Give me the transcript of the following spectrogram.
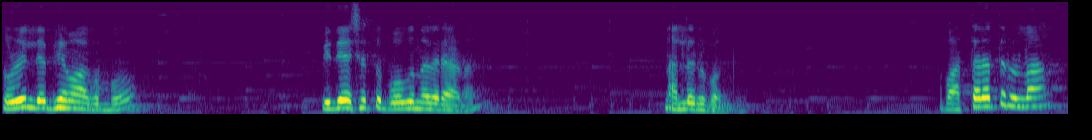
തൊഴിൽ ലഭ്യമാകുമ്പോൾ വിദേശത്ത് പോകുന്നവരാണ് നല്ലൊരു പങ്ക്. അപ്പോൾ അത്തരത്തിലുള്ള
